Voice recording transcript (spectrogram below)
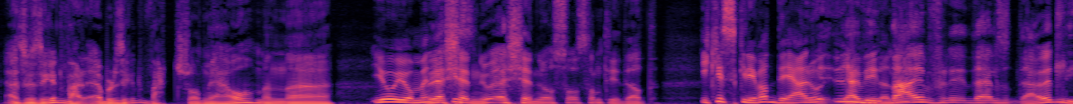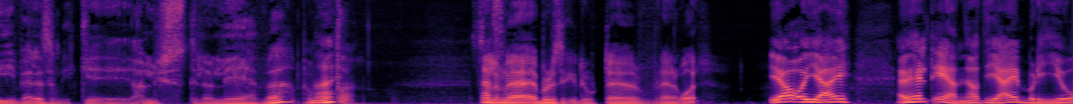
Jeg, sikkert jeg burde sikkert vært sånn, jeg òg, men, eh, Jo jo, men, men jeg, ikke, kjenner jo, jeg kjenner jo også samtidig at ikke skriv at det er å unne deg. Nei, for det er, liksom, det er jo et liv jeg liksom ikke har lyst til å leve, på en Nei. måte. Selv om jeg, jeg burde sikkert gjort det flere år. Ja, og jeg er jo helt enig i at jeg blir jo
